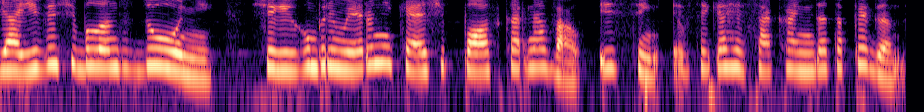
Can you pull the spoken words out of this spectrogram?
E aí, vestibulandos do Uni, cheguei com o primeiro Unicast pós-carnaval. E sim, eu sei que a ressaca ainda tá pegando.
